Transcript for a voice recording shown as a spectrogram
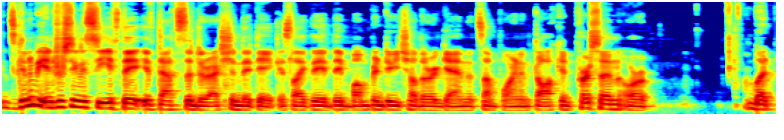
it's gonna be interesting to see if they if that's the direction they take. It's like they they bump into each other again at some point and talk in person, or but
